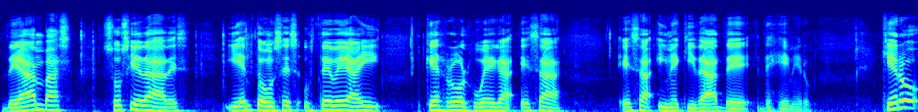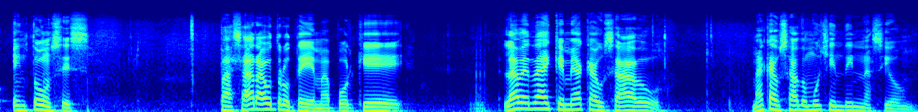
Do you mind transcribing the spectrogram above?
de ambas sociedades y entonces usted ve ahí qué rol juega esa, esa inequidad de, género. Quiero entonces pasar a otro tema porque la verdad es que me ha causado, me ha causado mucha indignación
